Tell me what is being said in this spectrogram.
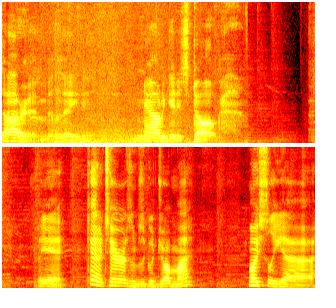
Sorry, milady. Now to get its dog. But yeah, counter-terrorism's a good job, mate. Mostly, uh,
